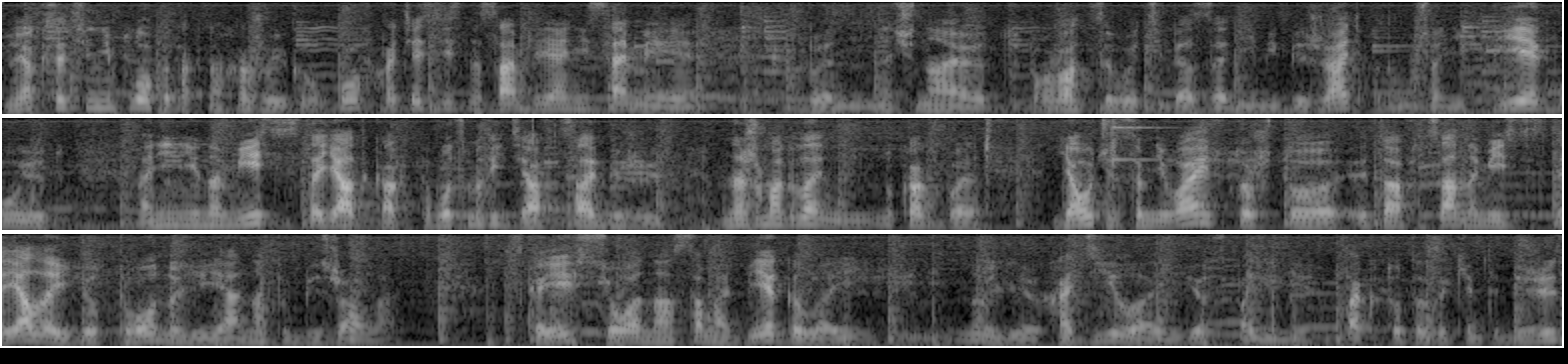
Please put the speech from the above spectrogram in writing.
Но я, кстати, неплохо так нахожу игроков, хотя здесь на самом деле они сами как бы начинают провоцировать тебя за ними бежать, потому что они бегают, они не на месте стоят как-то. Вот смотрите, овца бежит. Она же могла, ну как бы, я очень сомневаюсь, то, что эта овца на месте стояла, ее тронули и она побежала. Скорее всего, она сама бегала, и, ну или ходила, ее спалили. Так, кто-то за кем-то бежит.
